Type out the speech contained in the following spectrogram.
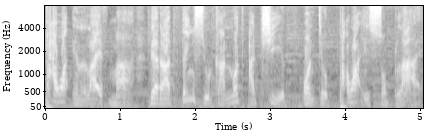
power in life ma. There are things you cannot achieve until power is supplied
